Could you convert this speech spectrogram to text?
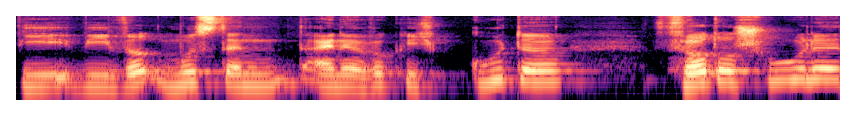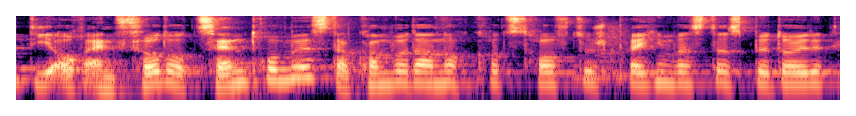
Wie, wie wird, muss denn eine wirklich gute Förderschule, die auch ein Förderzentrum ist. Da kommen wir da noch kurz drauf zu sprechen, was das bedeutet.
